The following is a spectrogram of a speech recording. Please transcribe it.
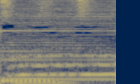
Ooh.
